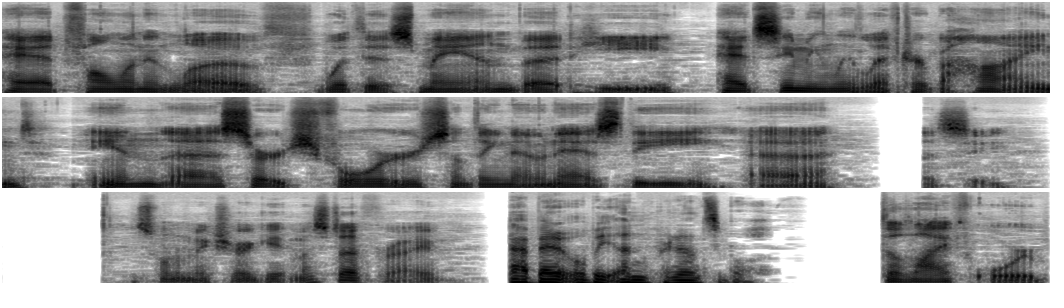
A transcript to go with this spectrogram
had fallen in love with this man, but he had seemingly left her behind in a search for something known as the uh, let's see, just want to make sure I get my stuff right. I bet it will be unpronounceable. The life orb.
